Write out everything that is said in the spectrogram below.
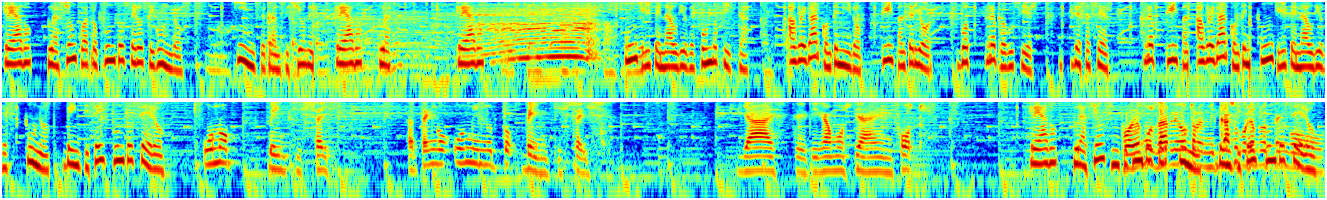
Creado, duración 4.0 segundos. 15 transición en creado, Creado. Un clip en audio de fondo pista. Agregar contenido. Clip anterior. Bot. Reproducir. Deshacer. Rep clip. Agregar contenido. Un clip en audio de 1. 26.0. 1.26. O sea, tengo un minuto 26. Ya, este, digamos, ya en fotos. Creado. Duración 5. Podemos darle otro. En mi caso, por ejemplo, tengo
